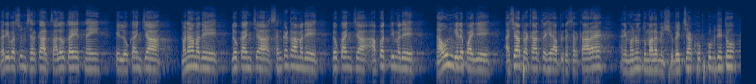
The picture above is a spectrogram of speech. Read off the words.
घरी बसून सरकार चालवता येत नाही. हे लोकांच्या मनामध्ये लोकांच्या संकटामध्ये लोकांच्या आपत्तीमध्ये धावून गेलं पाहिजे. अशा प्रकारचं हे आपलं सरकार आहे. आणि म्हणून तुम्हाला मी शुभेच्छा खूप खूप देतो.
